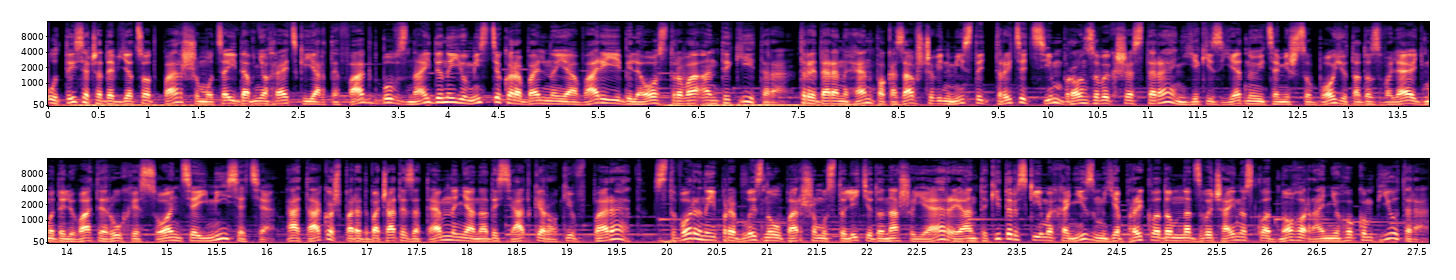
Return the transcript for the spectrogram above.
у 1901-му цей давньогрецький артефакт був знайдений у місці корабельної аварії біля острова Антикітера. 3D-рентген показав, що він містить 37 бронзових шестерень, які з'єднуються між собою та дозволяють моделювати рухи сонця і місяця, а також передбачати затемнення на десятки років вперед. Створений приблизно у першому столітті до нашої ери, антикітерський механізм є прикладом надзвичайно складного раннього комп'ютера,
